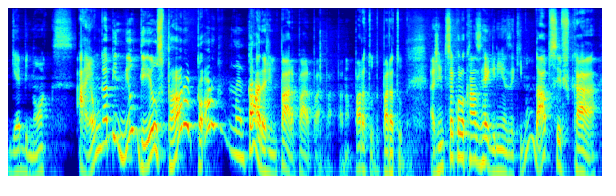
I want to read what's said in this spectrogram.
Gab Nox. Ah, é um gabinete. Meu Deus, para, para. Não, para, gente. Para, para, para, para. Não, para tudo, para tudo. A gente precisa colocar umas regrinhas aqui. Não dá pra você ficar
